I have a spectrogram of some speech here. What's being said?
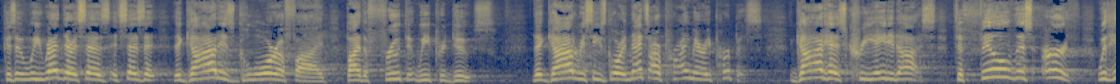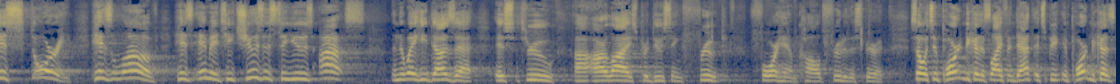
Because we read there, it says, it says that, that God is glorified by the fruit that we produce. That God receives glory. And that's our primary purpose. God has created us to fill this earth with His story, His love, His image. He chooses to use us. And the way He does that is through uh, our lives producing fruit for Him called fruit of the Spirit. So it's important because it's life and death. It's important because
